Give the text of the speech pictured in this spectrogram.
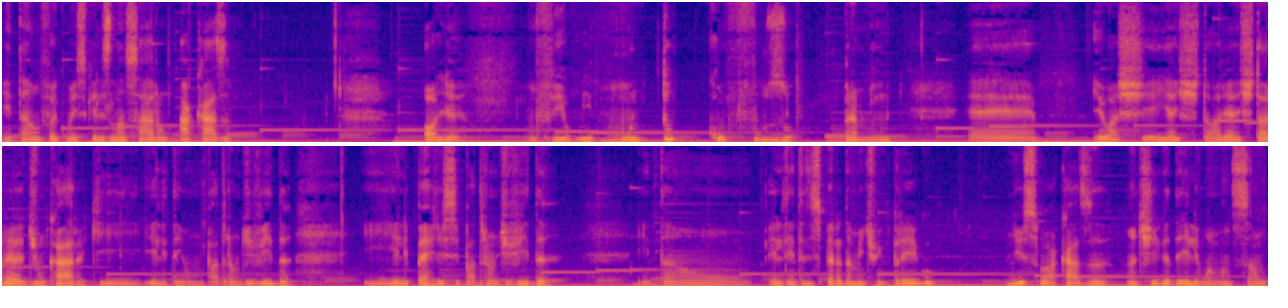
Então foi com isso que eles lançaram A Casa. Olha, um filme muito confuso para mim. É, eu achei a história, a história de um cara que ele tem um padrão de vida e ele perde esse padrão de vida. Então, ele tenta desesperadamente um emprego. Nisso, a casa antiga dele, uma mansão,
